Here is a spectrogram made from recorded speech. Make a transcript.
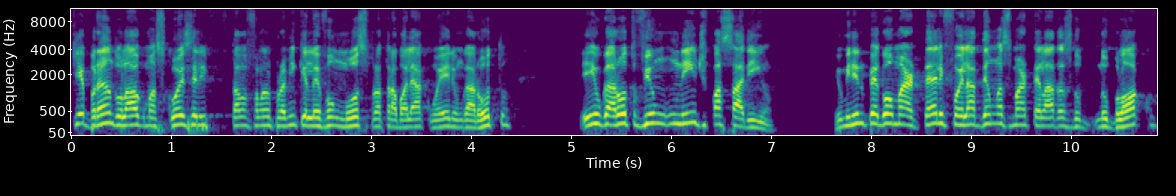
quebrando lá algumas coisas, ele estava falando para mim que ele levou um moço para trabalhar com ele, um garoto, e o garoto viu um, um, ninho de passarinho. E o menino pegou o martelo e foi lá, deu umas marteladas no, no bloco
